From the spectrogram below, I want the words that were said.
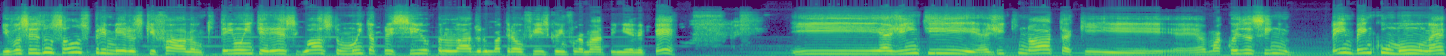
E vocês não são os primeiros que falam que tem um interesse, gosto muito, aprecio pelo lado do material físico em formato em LP. E a gente, a gente nota que é uma coisa assim bem, bem comum, né?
